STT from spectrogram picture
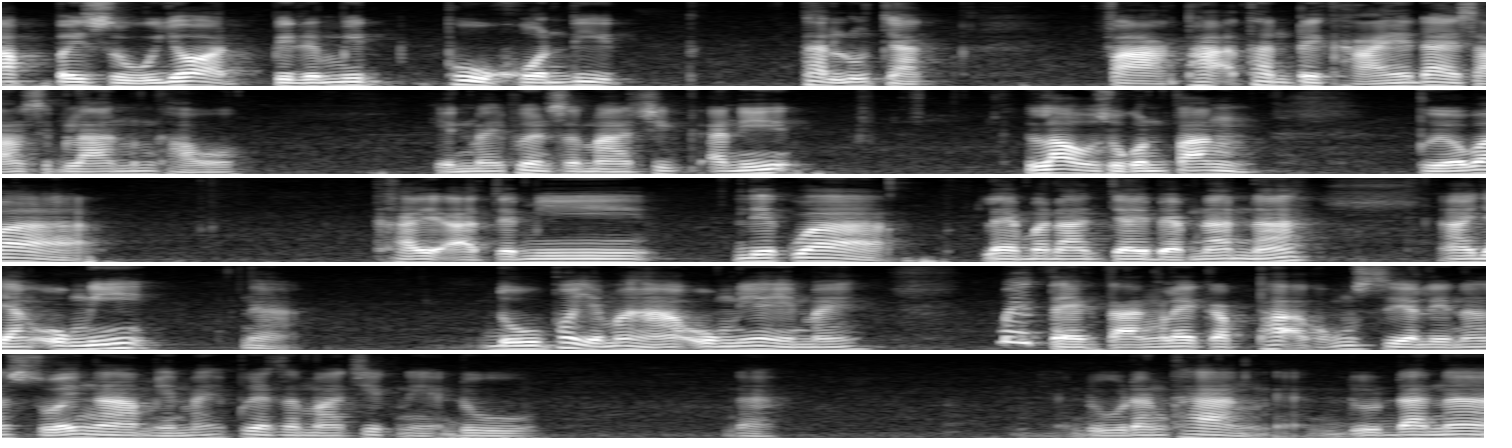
อัพไปสู่ยอดพีระมิดผู้คนที่ท่านรู้จัก ฝากพระท่านไปขายให้ได้ 30 ล้านเหมือนเขา เห็นไหมเพื่อนสมาชิก อันนี้เล่าสู่คนฟัง เผื่อว่าใครอาจจะมีเรียกว่าแรงบันดาลใจแบบนั้นนะออย่างองค์นี้นะดูพ่อใหญ่มหาองค์นี้เห็นไหม ไม่แตกต่างอะไรกับพระของเสียเลยนะ สวยงามเห็นไหมเพื่อนสมาชิกเนี่ยดูนะดูด้านข้างเนี่ยดูด้านหน้า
